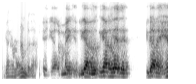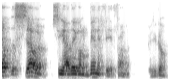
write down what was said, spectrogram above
You gotta remember that. Yeah, you gotta make it. You gotta you gotta let the you gotta help the seller see how they're gonna benefit from it. There you go.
